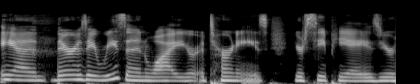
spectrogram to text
And there is a reason why your attorneys, your CPAs, your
